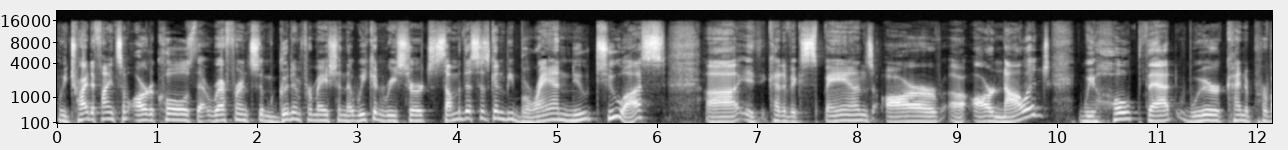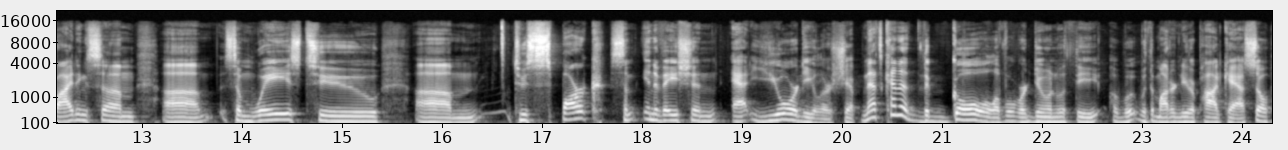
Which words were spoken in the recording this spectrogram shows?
we tried to find some articles that reference some good information that we can research. Some of this is going to be brand new to us. Uh, it kind of expands our uh, our knowledge. We hope that we're kind of providing some um, some ways to. Um, to spark some innovation at your dealership. And that's kind of the goal of what we're doing with the uh, with the Modern Dealer podcast. So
